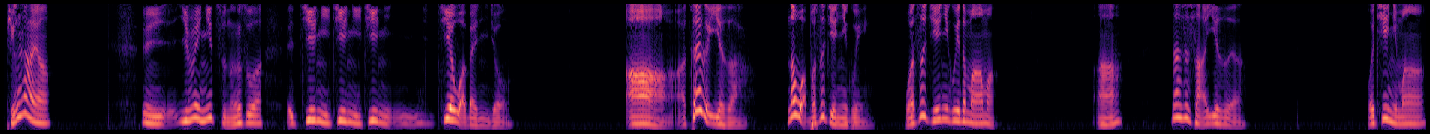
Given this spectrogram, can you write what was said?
凭啥呀？”嗯，因为你只能说接你接你接你接我呗，你就啊这个意思啊？那我不是杰尼龟，我是杰尼龟的妈妈啊？那是啥意思呀？我借你吗？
